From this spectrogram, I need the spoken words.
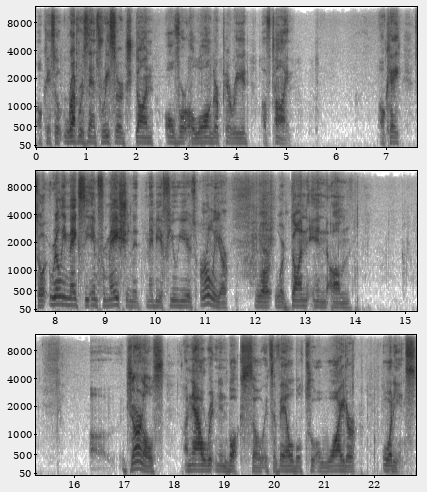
Okay, so it represents research done over a longer period of time. Okay, so it really makes the information that maybe a few years earlier were, were done in um, uh, journals are now written in books, so it's available to a wider audience.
